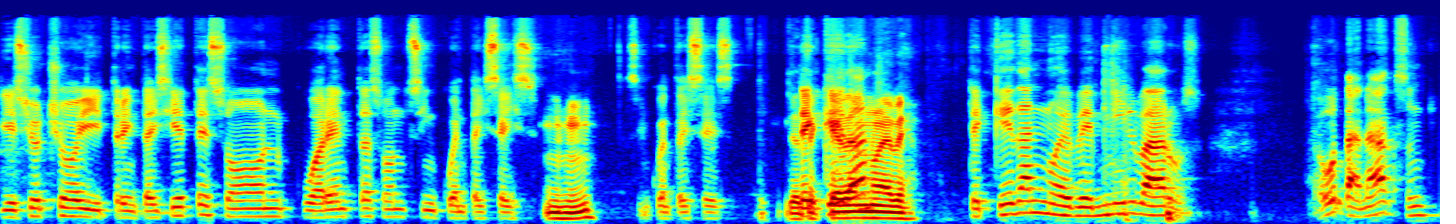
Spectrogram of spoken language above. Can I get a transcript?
18 y 37 son 40, son 56. Ujú, 56. Ya ¿Te te, quedan quedan? 9. Te quedan 9 mil varos. Puta, nada, son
